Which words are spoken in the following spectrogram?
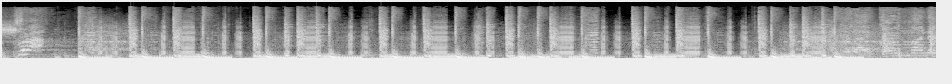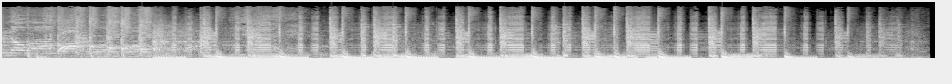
Drop. Like I come and no one.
